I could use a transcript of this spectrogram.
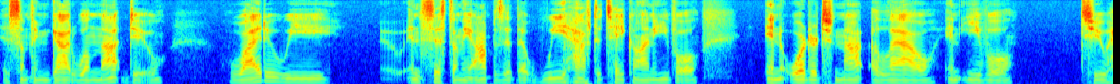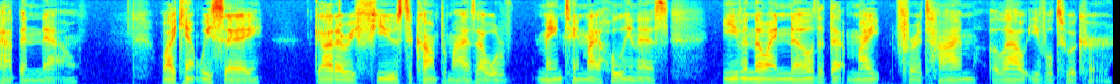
is something God will not do, why do we insist on the opposite that we have to take on evil in order to not allow an evil to happen now? Why can't we say, God, I refuse to compromise. I will maintain my holiness, even though I know that that might, for a time, allow evil to occur?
